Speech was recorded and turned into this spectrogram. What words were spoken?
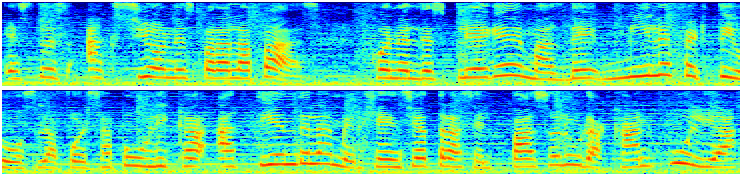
Esto es Acciones para la Paz. Con el despliegue de más de mil efectivos, la fuerza pública atiende la emergencia tras el paso del huracán Julia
